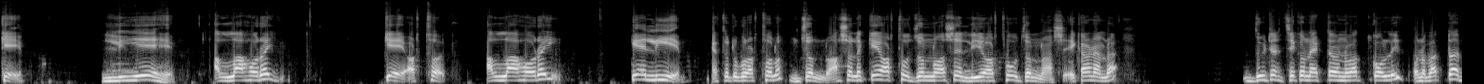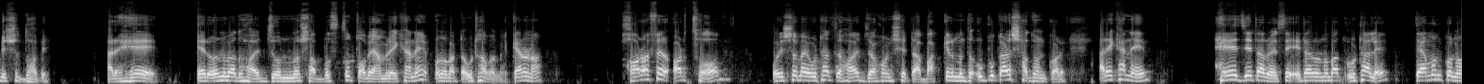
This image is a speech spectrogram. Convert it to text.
কে? লিয়ে হে। আল্লাহরই কে অর্থ? আল্লাহরই কে লিয়ে? এতটুকুর অর্থ হলো জন্য। আসলে কে অর্থ জন্য আসে, লিয়ে অর্থ জন্য আসে। এই কারণে আমরা দুইটার যে কোনো একটা অনুবাদ করলেই অনুবাদটা বিশুদ্ধ হবে। আর হে এর অনুবাদ হয় জন্য সাব্যস্ত, তবে আমরা এখানে অনুবাদটা উঠাবো না। কেননা হরফের অর্থ ওই সময় উঠাতে হয় যখন সেটা বাক্যের মধ্যে উপকার সাধন করে। আর এখানে হে যেটা রয়েছে, এটার অনুবাদ উঠালে তেমন কোনো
